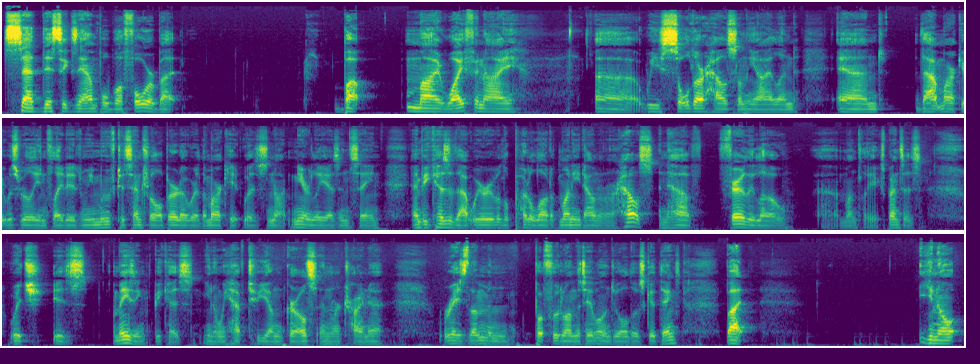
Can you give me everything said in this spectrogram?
said this example before, but but my wife and I, uh, we sold our house on the island, and that market was really inflated and we moved to central Alberta where the market was not nearly as insane. And because of that, we were able to put a lot of money down on our house and have fairly low uh, monthly expenses, which is amazing because, you know, we have two young girls and we're trying to raise them and put food on the table and do all those good things. But, you know,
